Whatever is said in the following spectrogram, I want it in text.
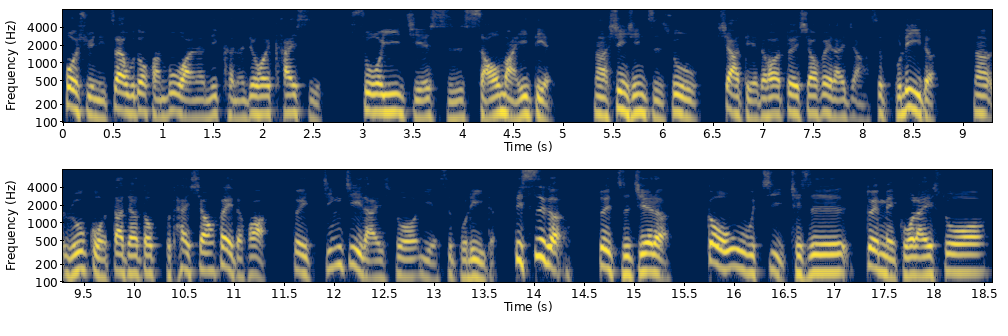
或许你债务都还不完了，你可能就会开始。缩衣节食，少买一点。那信心指数下跌的话，对消费来讲是不利的。那如果大家都不太消费的话，对经济来说也是不利的。第四个最直接的购物季，其实对美国来说，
